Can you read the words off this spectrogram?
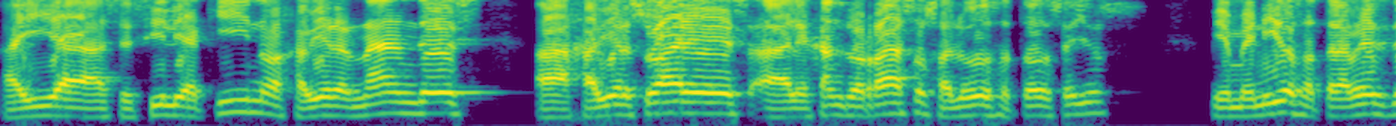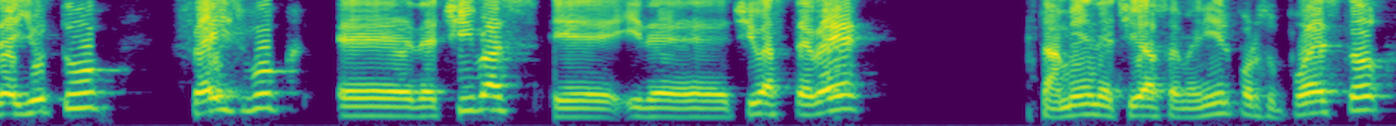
Ahí a Cecilia Aquino, a Javier Hernández, a Javier Suárez, a Alejandro Razo. Saludos a todos ellos. Bienvenidos a través de YouTube, Facebook eh, de Chivas eh, y de Chivas TV, también de Chivas Femenil, por supuesto,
